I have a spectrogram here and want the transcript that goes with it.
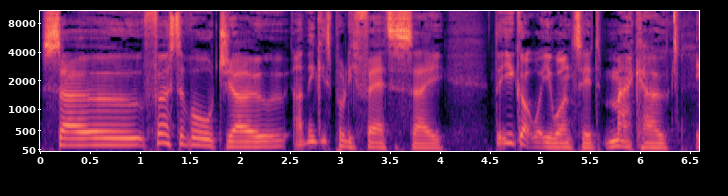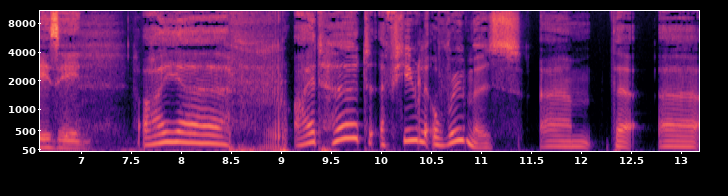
So, first of all, Joe, I think it's probably fair to say that you got what you wanted. Mako is in. I uh, I had heard a few little rumours um, that uh,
